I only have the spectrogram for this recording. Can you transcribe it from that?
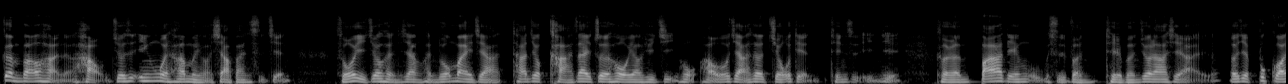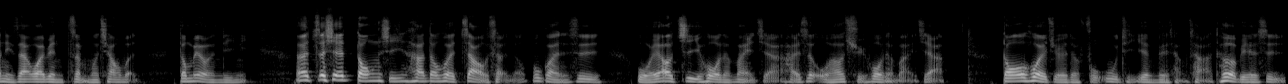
更包含了好，就是因为他们有下班时间，所以就很像很多卖家，他就卡在最后要去寄货。好，我假设九点停止营业，可能八点五十分铁门就拉下来了，而且不管你在外面怎么敲门，都没有人理你。那这些东西它都会造成哦，不管是我要寄货的卖家，还是我要取货的买家，都会觉得服务体验非常差。特别是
